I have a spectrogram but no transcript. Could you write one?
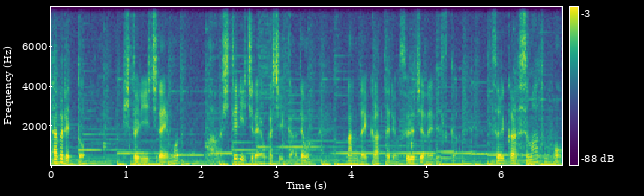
タブレット。1人1台もあ1人1台おかしいか。でも何台かあったりもするじゃないですか。それからスマートフォン。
